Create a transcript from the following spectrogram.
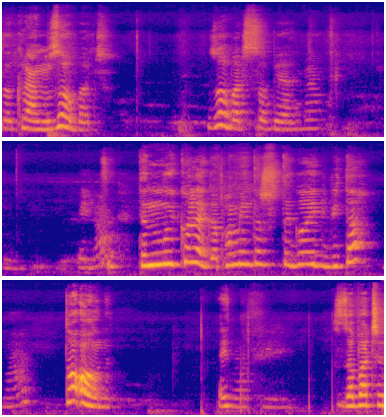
do kranu. Zobacz. Zobacz sobie. Ten mój kolega, pamiętasz tego 8-bita? no. To on. Ej, zobaczę,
